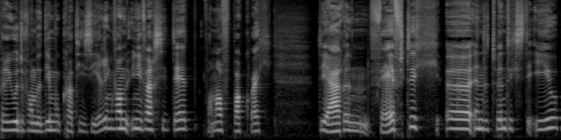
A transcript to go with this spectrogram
periode van de democratisering van de universiteit vanaf pakweg de jaren 50 uh, eh, in de 20e eeuw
